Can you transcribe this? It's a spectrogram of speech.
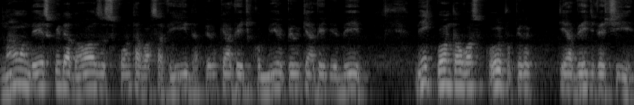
não andeis cuidadosos quanto à vossa vida, pelo que haver de comer, pelo que haver de beber, nem quanto ao vosso corpo, pelo que haver de vestir.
